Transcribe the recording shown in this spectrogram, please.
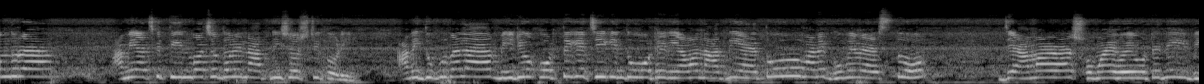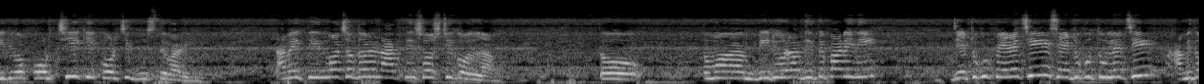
বন্ধুরা, আমি আজকে তিন বছর ধরে নাতনি ষষ্ঠী করি। আমি দুপুরবেলা ভিডিও করতে গেছি, কিন্তু ওঠেনি। আমার নাতনি এত মানে ঘুমে ব্যস্ত যে আমার আর সময় হয়ে ওঠেনি ভিডিও করছি, কি করছি বুঝতে পারিনি। আমি তিন বছর ধরে নাতনি ষষ্ঠী করলাম। তো তোমার ভিডিওটা দিতে পারিনি। যেটুকু পেরেছি সেটুকু তুলেছি। আমি তো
